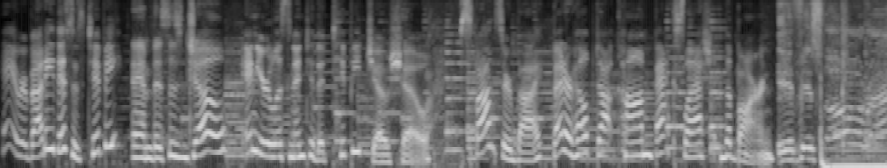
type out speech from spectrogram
Hey, everybody, this is Tippy, And this is Jo. and you're listening to The Tippy Jo Show, sponsored by BetterHelp.com backslash The Barn. If it's alright,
